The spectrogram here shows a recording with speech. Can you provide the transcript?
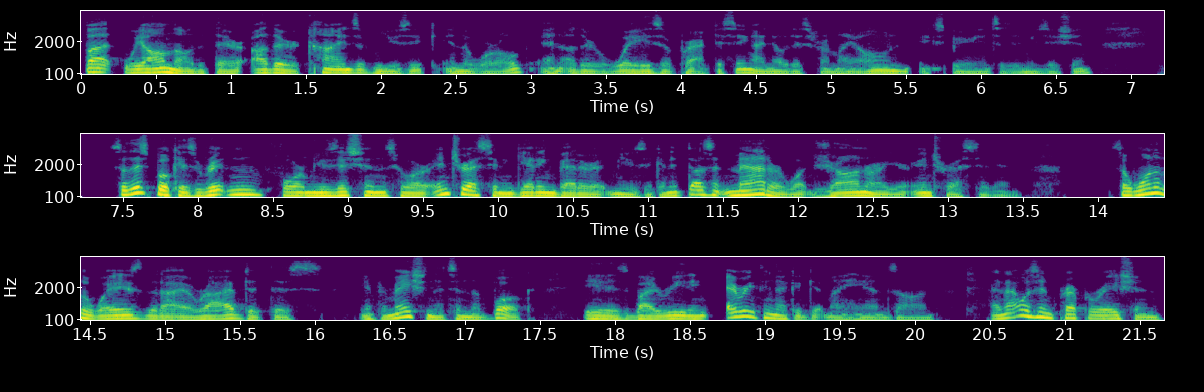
but we all know that there are other kinds of music in the world and other ways of practicing. I know this from my own experience as a musician. So this book is written for musicians who are interested in getting better at music, and it doesn't matter what genre you're interested in. So one of the ways that I arrived at this information that's in the book is by reading everything I could get my hands on. And that was in preparation.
